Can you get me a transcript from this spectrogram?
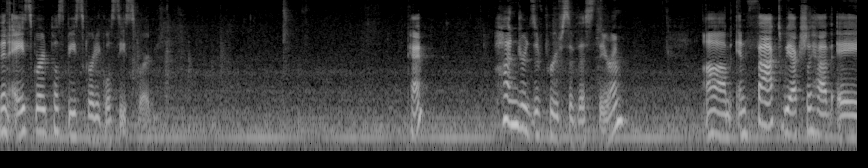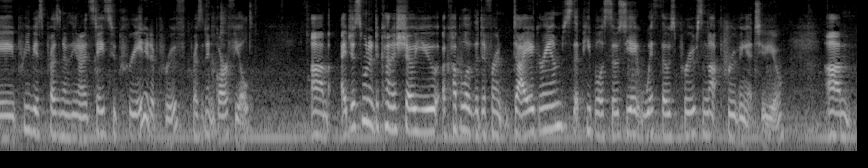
then A squared plus B squared equals C squared. Okay? Hundreds of proofs of this theorem. Um, in fact, we actually have a previous president of the United States who created a proof, President Garfield. Um, I just wanted to kind of show you a couple of the different diagrams that people associate with those proofs. I'm not proving it to you. Um,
